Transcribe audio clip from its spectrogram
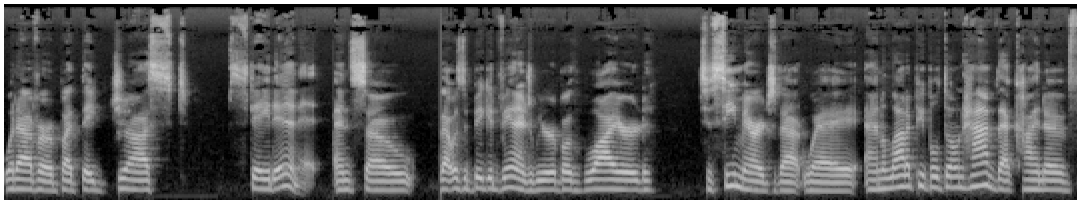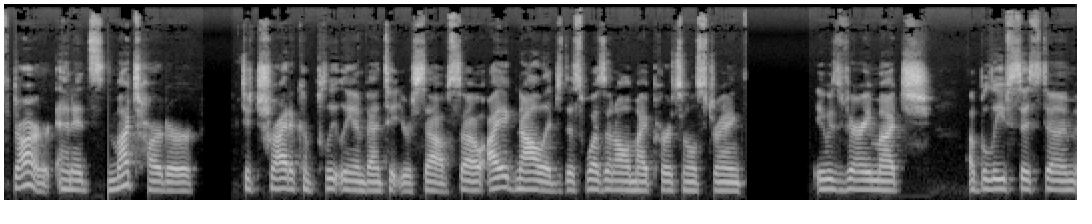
whatever, but they just stayed in it. And so that was a big advantage. We were both wired to see marriage that way. And a lot of people don't have that kind of start. And it's much harder to try to completely invent it yourself. So I acknowledge this wasn't all my personal strength. It was very much a belief system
